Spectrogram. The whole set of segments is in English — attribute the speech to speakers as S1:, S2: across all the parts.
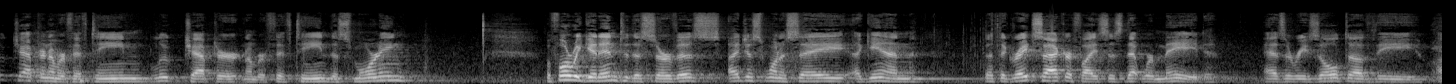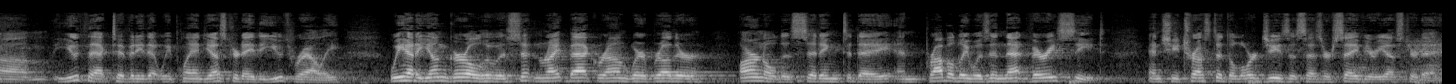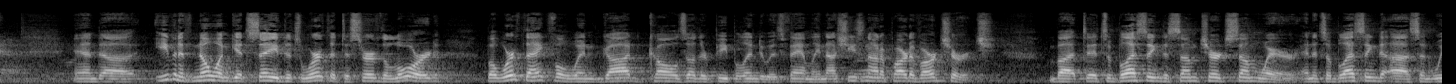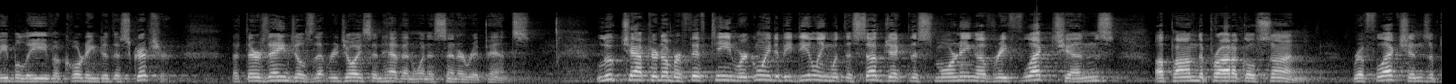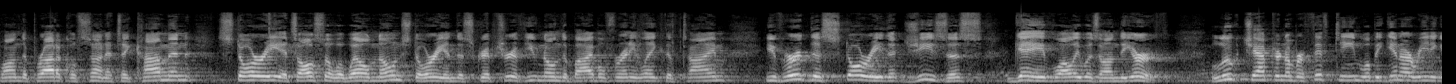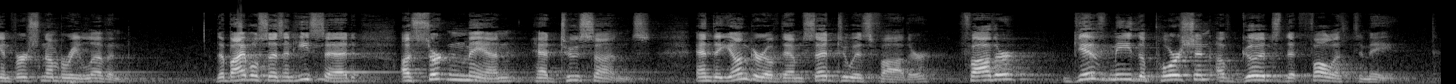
S1: Luke chapter number 15. Luke chapter number 15 this morning. Before we get into the service, I just want to say again that the great sacrifices that were made as a result of the um, youth activity that we planned yesterday, the youth rally, we had a young girl who was sitting right back around where Brother Arnold is sitting today and probably was in that very seat, and she trusted the Lord Jesus as her Savior yesterday. And uh, even if no one gets saved, it's worth it to serve the Lord. But we're thankful when God calls other people into his family. Now, she's not a part of our church, but it's a blessing to some church somewhere, and it's a blessing to us. And we believe, according to the scripture, that there's angels that rejoice in heaven when a sinner repents. Luke chapter number 15, we're going to be dealing with the subject this morning of reflections upon the prodigal son reflections upon the prodigal son. It's a common story. It's also a well known story in the scripture. If you've known the Bible for any length of time, you've heard this story that Jesus gave while he was on the earth. Luke chapter number 15, we'll begin our reading in verse number 11. The Bible says, And he said, A certain man had two sons, and the younger of them said to his father, Father, give me the portion of goods that falleth to me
